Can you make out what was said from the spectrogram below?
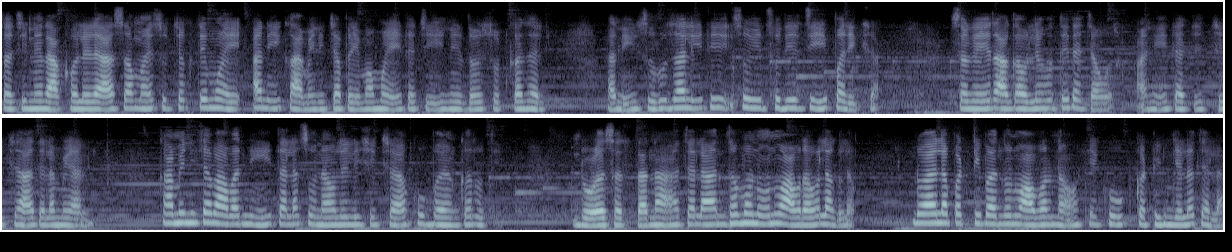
सचिनने दाखवलेल्या समय सूचकतेमुळे आणि कामिनीच्या प्रेमामुळे त्याची निर्दोष सुटका झाली आणि सुरू झाली ती सुई सुधीरची परीक्षा. सगळे रागावले होते त्याच्यावर आणि त्याची शिक्षा त्याला मिळाली. कामिनीच्या बाबांनी त्याला सुनावलेली शिक्षा खूप भयंकर होती. डोळस असताना त्याला अंध म्हणून वावरावं लागलं. डोळ्याला पट्टी बांधून वावरणं हे खूप कठीण गेलं त्याला.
